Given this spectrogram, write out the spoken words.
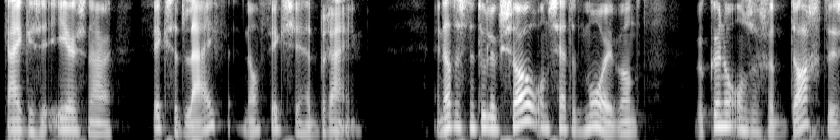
kijken ze eerst naar fix het lijf, dan fix je het brein. En dat is natuurlijk zo ontzettend mooi, want we kunnen onze gedachten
